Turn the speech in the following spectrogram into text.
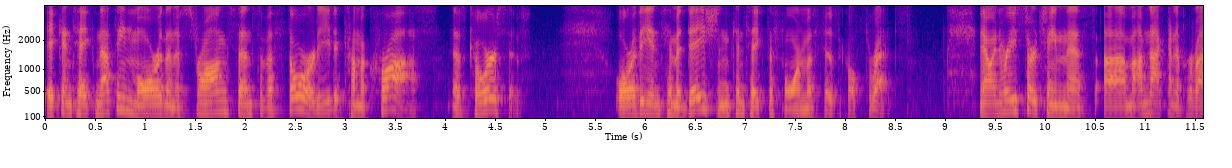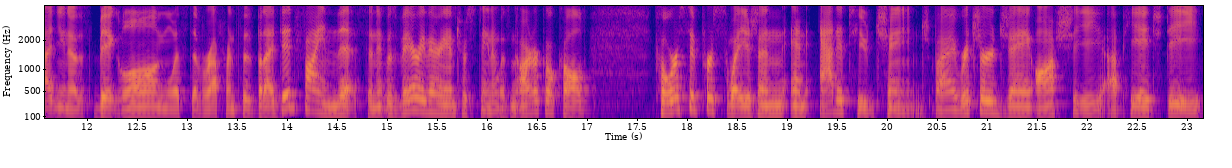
It can take nothing more than a strong sense of authority to come across as coercive. Or the intimidation can take the form of physical threats. Now, in researching this, um, I'm not going to provide you know this big long list of references, but I did find this, and it was very very interesting. It was an article called "Coercive Persuasion and Attitude Change" by Richard J. Ofshe, a PhD,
